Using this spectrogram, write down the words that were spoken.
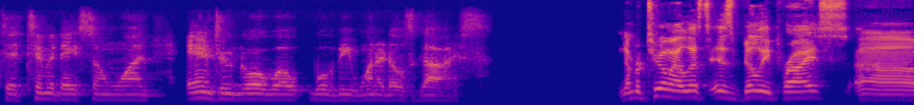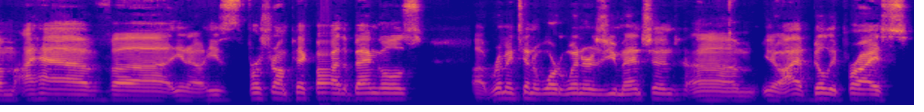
to intimidate someone, Andrew Norwell will be one of those guys. Number two on my list is Billy Price. Um, I have, uh, you know, he's first round pick by the Bengals, uh, Remington Award winner, as you mentioned. Um, you know, I have Billy Price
